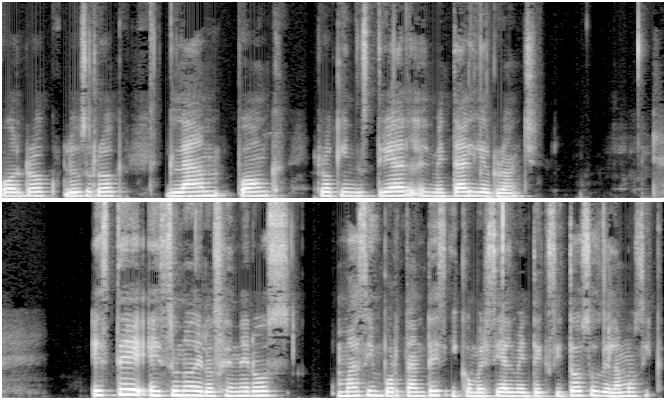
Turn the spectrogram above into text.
folk rock, blues rock, glam, punk, rock industrial, el metal y el grunge. Este es uno de los géneros más importantes y comercialmente exitosos de la música.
